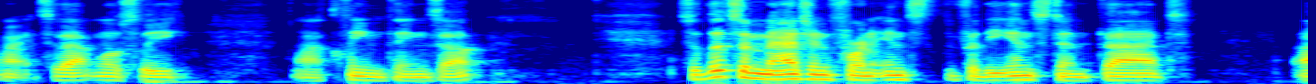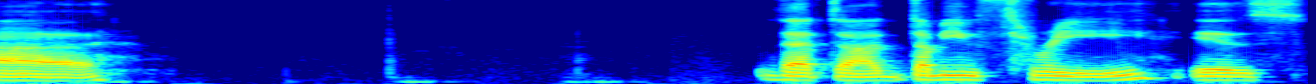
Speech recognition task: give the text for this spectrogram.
All right, so that mostly uh, clean things up. So let's imagine for an inst for the instant that uh, that uh, W3 is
